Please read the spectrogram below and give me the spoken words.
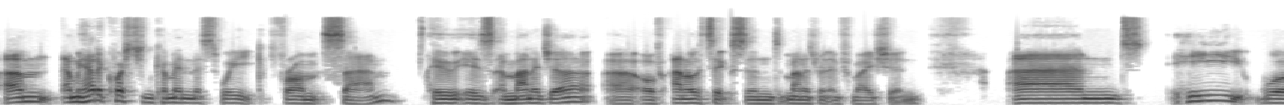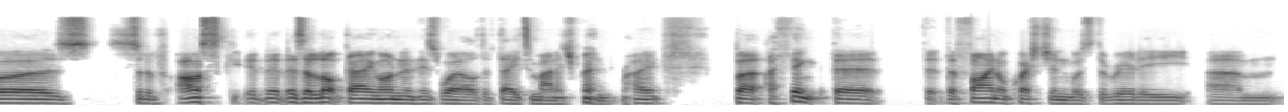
Um, and we had a question come in this week from Sam, who is a manager uh, of analytics and management information and he was sort of ask there's a lot going on in his world of data management right but i think the the, the final question was the really um,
